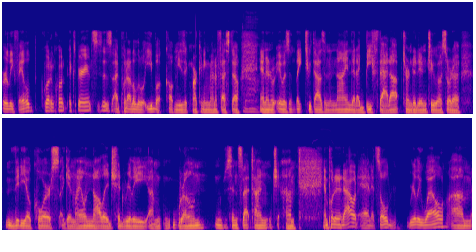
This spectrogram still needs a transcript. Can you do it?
early failed quote unquote experiences, I put out a little ebook called Music Marketing Manifesto. Wow. And it was in late 2009 that I beefed that up, turned it into a sort of video course. Again, my own knowledge had really um, grown since that time um, and put it out and it sold really well um,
